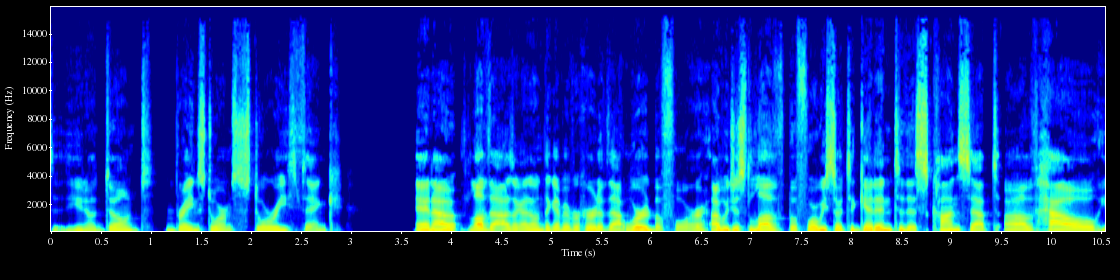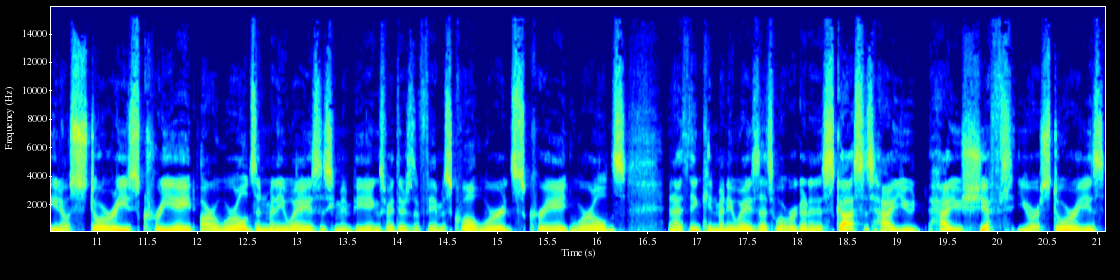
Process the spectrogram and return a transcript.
you know don't brainstorm, story think. And I love that. I was like, I don't think I've ever heard of that word before. I would just love before we start to get into this concept of how, you know, stories create our worlds in many ways as human beings, right? There's the famous quote, words create worlds. And I think in many ways that's what we're going to discuss is how you how you shift your stories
